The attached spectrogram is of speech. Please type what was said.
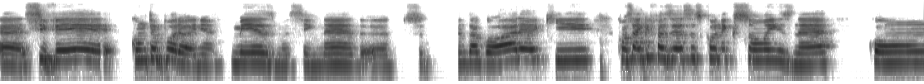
é, se vê contemporânea mesmo, assim, né? Agora que consegue fazer essas conexões, né, com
